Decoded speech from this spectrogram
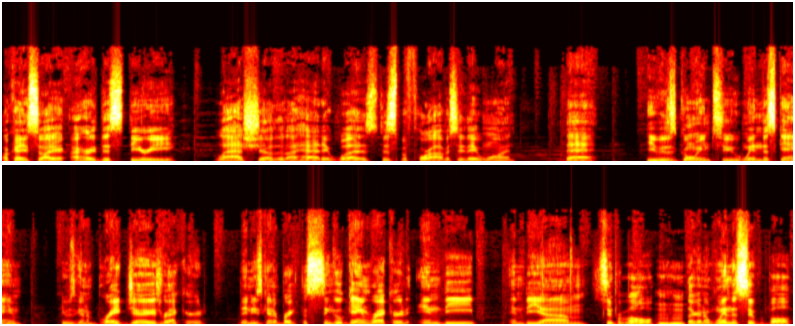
Okay, so I, I heard this theory last show that I had. It was this before obviously they won that he was going to win this game. He was going to break Jerry's record. Then he's going to break the single game record in the in the um, Super, Bowl. Bowl. Mhm. They're going to win the Super Bowl,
